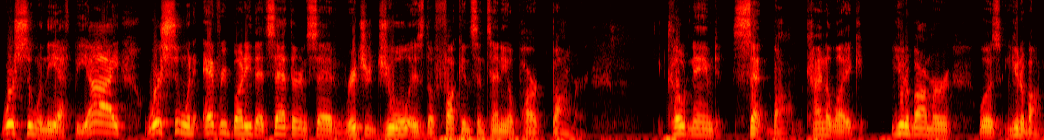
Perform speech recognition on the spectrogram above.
we're suing the FBI, we're suing everybody that sat there and said Richard Jewell is the fucking Centennial Park bomber. Codenamed CENTBOMB, kind of like Unabomber was Unabomb.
